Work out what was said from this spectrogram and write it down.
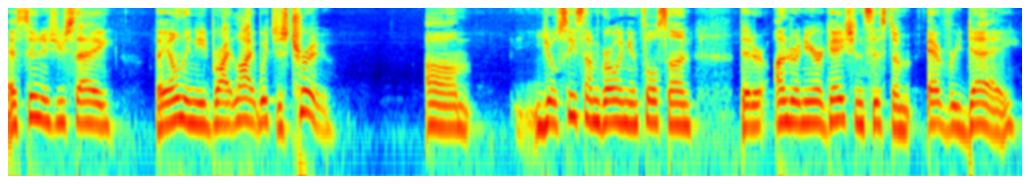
as soon as you say they only need bright light, which is true, um, you'll see some growing in full sun that are under an irrigation system every day.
